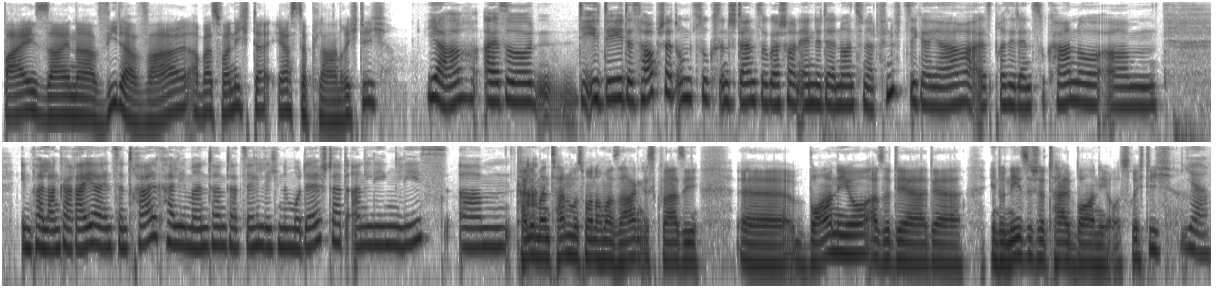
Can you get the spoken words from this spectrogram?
bei seiner Wiederwahl. Aber es war nicht der erste Plan, richtig? Ja, also die Idee des Hauptstadtumzugs entstand sogar schon Ende der 1950er Jahre, als Präsident Sukarno ähm, in Palangkaraya in Zentral-Kalimantan tatsächlich eine Modellstadt anliegen ließ. Ähm, Kalimantan, muss man nochmal sagen, ist quasi äh, Borneo, also der, der indonesische Teil Borneos, richtig? Ja,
